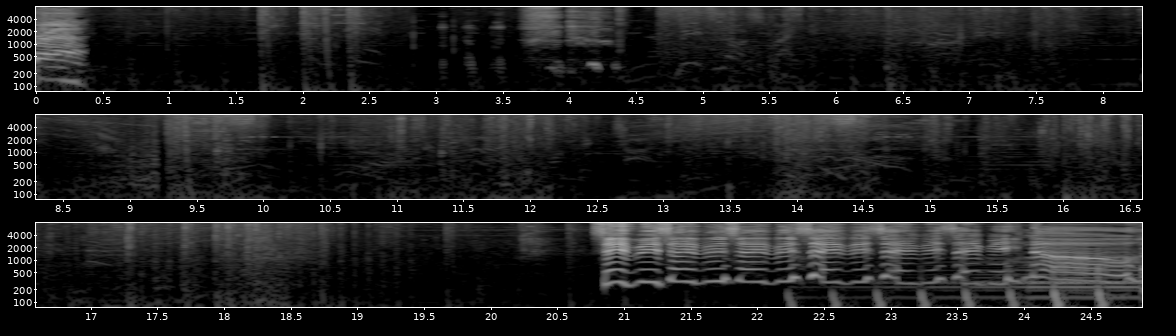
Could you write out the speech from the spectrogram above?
Bruh. Save me, save me, save me, save me, save me, save me. No.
